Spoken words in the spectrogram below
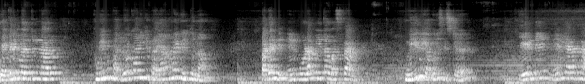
ఎక్కడికి వెళ్తున్నారు? మేము పరలోకానికి ప్రయాణమై వెళ్తున్నాం పదండి నేను కూడా మీతో వస్తాను. మీరు ఎవరు సిస్టర్? ఏంటి? నేను ఎవరన్నా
